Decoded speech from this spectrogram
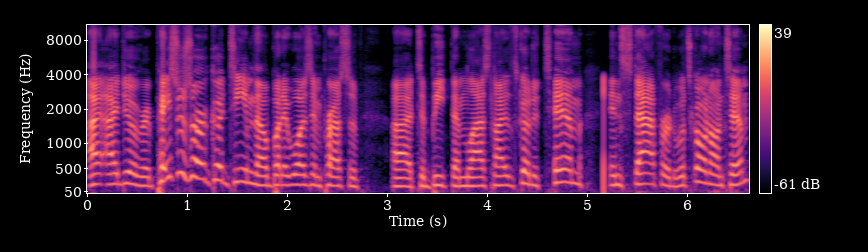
I, I do agree. Pacers are a good team, though, but it was impressive uh, to beat them last night. Let's go to Tim in Stafford. What's going on, Tim?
